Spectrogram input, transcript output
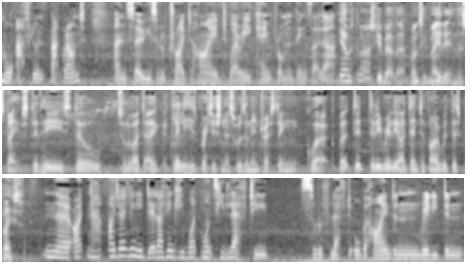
more affluent background. And so he sort of tried to hide where he came from and things like that. Yeah, I was going to ask you about that. Once he made it in the States, did he still sort of. Uh, clearly, his Britishness was an interesting quirk, but did, did he really identify with this place? No, I, I don't think he did. I think he went, once he left, he sort of left it all behind and really didn't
